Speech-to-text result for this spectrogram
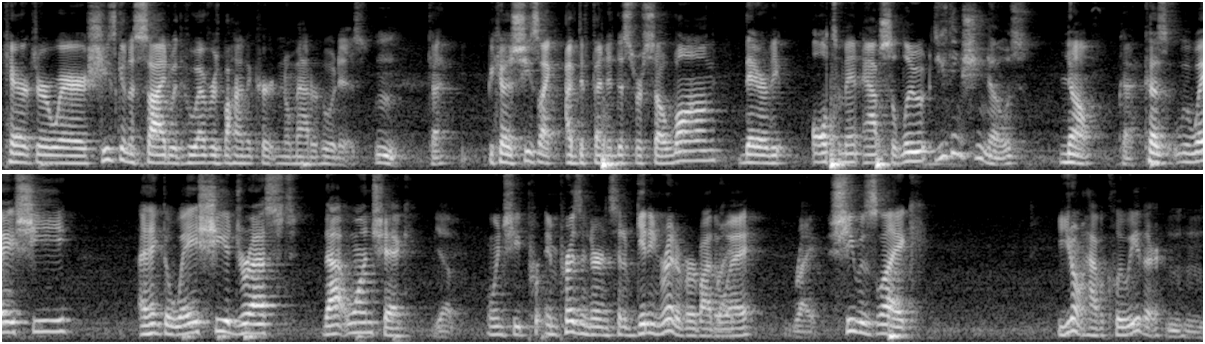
character where she's going to side with whoever's behind the curtain no matter who it is Mm, okay. Because she's like I've defended this for so long. They're the ultimate absolute. Do you think she knows? No, Okay. because the way she, I think the way she addressed that one chick Yep. when she pr- imprisoned her instead of getting rid of her. By the Right. way, Right. she was like, you don't have a clue either. Mm-hmm.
